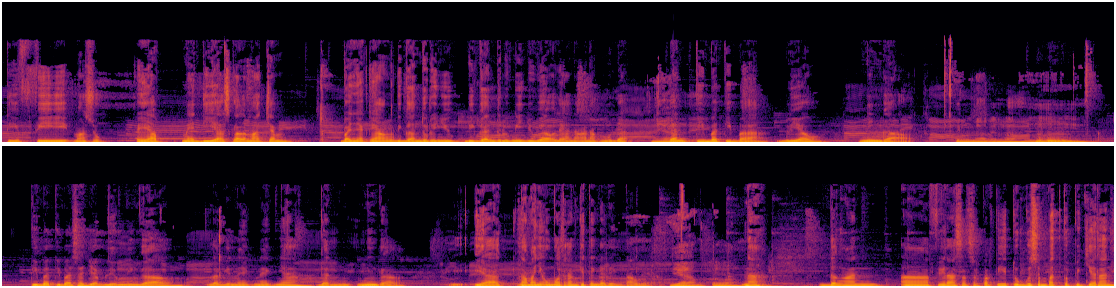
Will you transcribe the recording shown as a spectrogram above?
TV, masuk ya media segala macam. Banyak yang digandrungi digandrungi juga oleh anak-anak muda Ya. dan tiba-tiba beliau meninggal. Mm-mm. tiba-tiba saja beliau meninggal lagi naik-naiknya dan meninggal ya namanya umur kan kita nggak ada yang tahu ya Ya betul. nah dengan uh, firasat seperti itu gue sempat kepikiran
